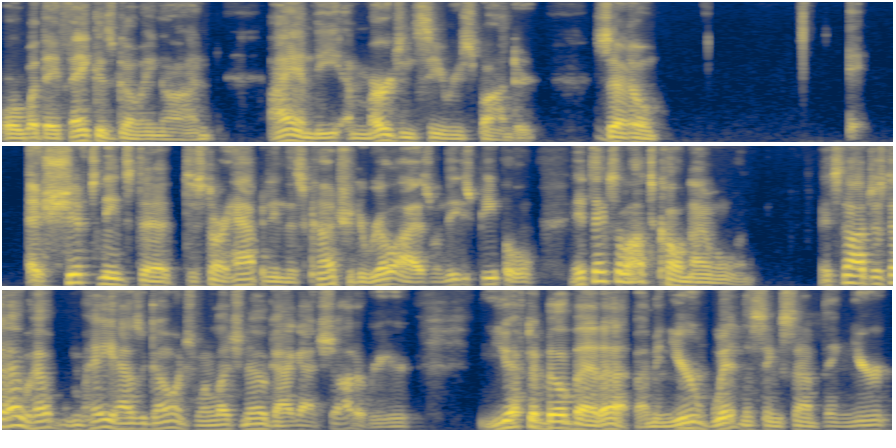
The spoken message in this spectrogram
or what they think is going on, I am the emergency responder. So a shift needs to to start happening in this country to realize when these people, it takes a lot to call 911. It's not just oh hey how's it going? Just want to let you know, guy got shot over here. You have to build that up. I mean, you're witnessing something. You're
